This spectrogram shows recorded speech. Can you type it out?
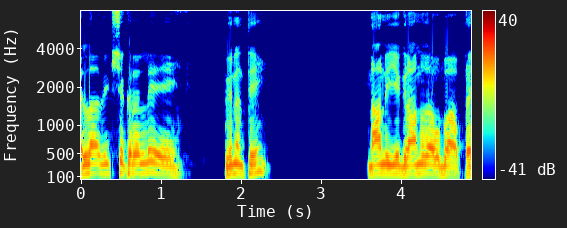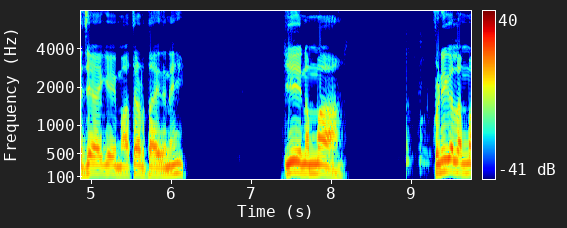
ಎಲ್ಲ ವೀಕ್ಷಕರಲ್ಲಿ ವಿನಂತಿ. ನಾನು ಈ ಗ್ರಾಮದ ಒಬ್ಬ ಪ್ರಜೆಯಾಗಿ ಮಾತಾಡ್ತಾ ಇದ್ದೀನಿ. ಈ ನಮ್ಮ ಕುಣಿಗಲಮ್ಮ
